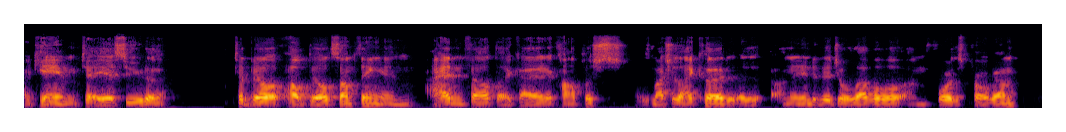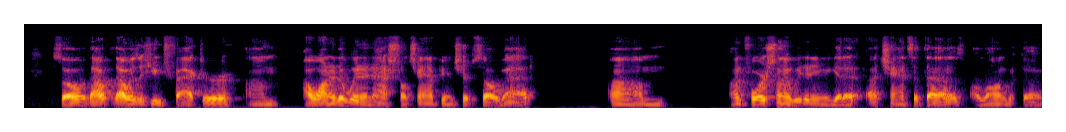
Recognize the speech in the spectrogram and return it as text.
I came to ASU to to build help build something and i hadn't felt like i had accomplished as much as i could uh, on an individual level um, for this program. So that, that was a huge factor. Um, i wanted to win a national championship so bad. Um, unfortunately we didn't even get a, a, chance at that as, along with the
